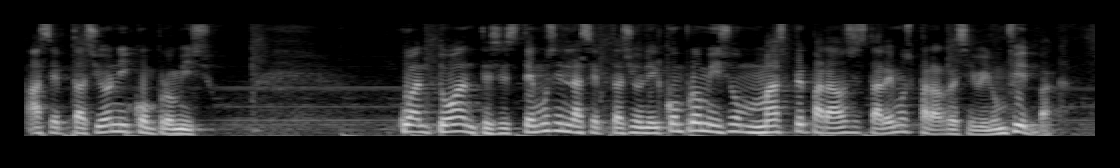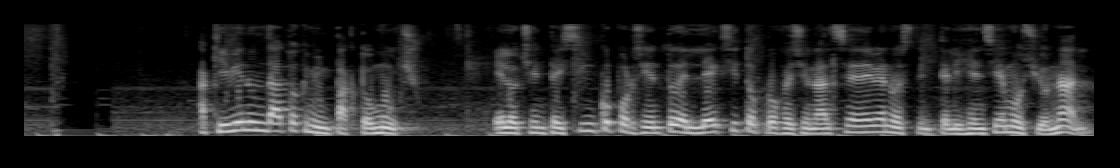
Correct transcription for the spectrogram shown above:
aceptación y compromiso. Cuanto antes estemos en la aceptación y el compromiso, más preparados estaremos para recibir un feedback. Aquí viene un dato que me impactó mucho. El 85% del éxito profesional se debe a nuestra inteligencia emocional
